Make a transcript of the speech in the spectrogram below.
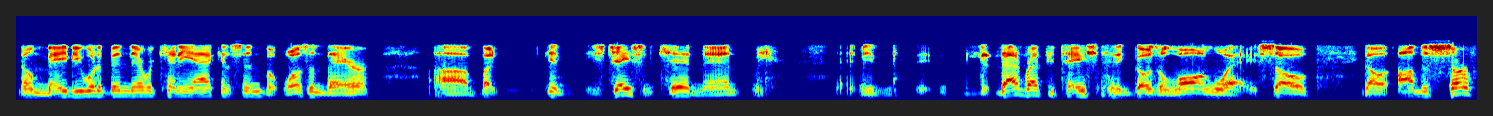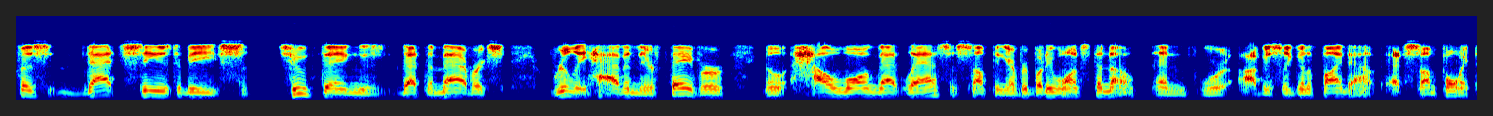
you know, maybe would have been there with Kenny Atkinson, but wasn't there. Uh, but know, he's Jason Kidd, man. I mean, that reputation goes a long way. So, you know, on the surface, that seems to be two things that the Mavericks really have in their favor. You know, how long that lasts is something everybody wants to know, and we're obviously going to find out at some point.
